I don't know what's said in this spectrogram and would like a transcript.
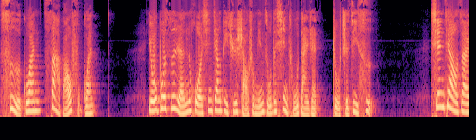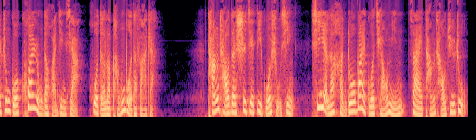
寺官萨宝府官，由波斯人或新疆地区少数民族的信徒担任主持祭祀。仙教在中国宽容的环境下获得了蓬勃的发展。唐朝的世界帝国属性。吸引了很多外国侨民在唐朝居住，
